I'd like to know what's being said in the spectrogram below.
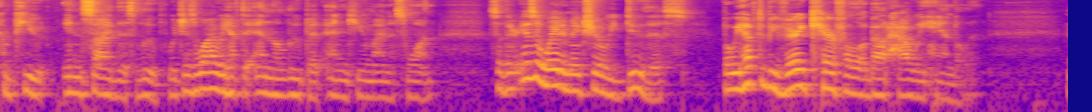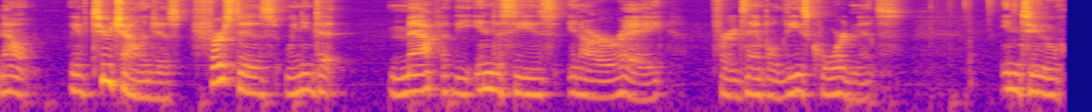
compute inside this loop, which is why we have to end the loop at nq minus 1. So there is a way to make sure we do this, but we have to be very careful about how we handle it. Now, we have two challenges. First is we need to map the indices in our array, for example, these coordinates, into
